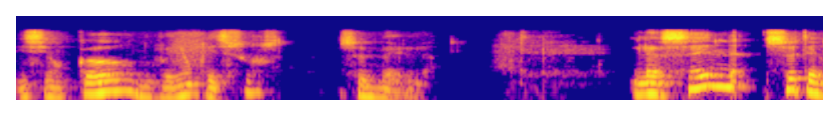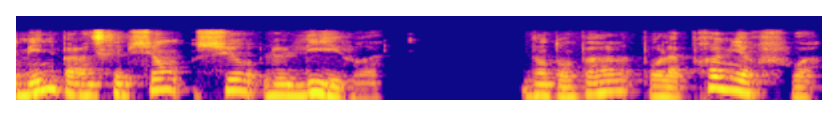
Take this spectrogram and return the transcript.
Ici encore, nous voyons que les sources se mêlent. La scène se termine par l'inscription sur le livre dont on parle pour la première fois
